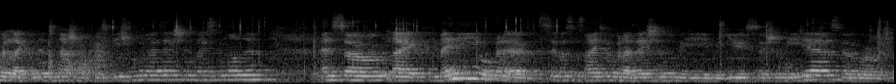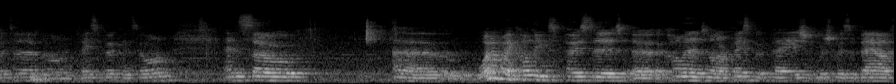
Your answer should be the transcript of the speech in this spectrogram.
we're like an international free speech organization based in London. And so, like many uh, civil society organizations, we, we use social media. So we're on Twitter, we're on Facebook, and so on. And so, uh, one of my colleagues posted a, a comment on our Facebook page, which was about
